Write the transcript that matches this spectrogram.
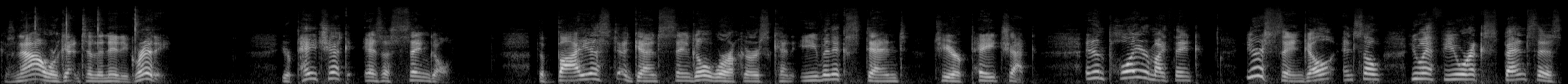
Because now we're getting to the nitty gritty. Your paycheck is a single. The bias against single workers can even extend to your paycheck. An employer might think, you're single, and so you have fewer expenses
